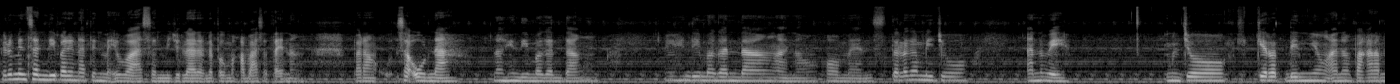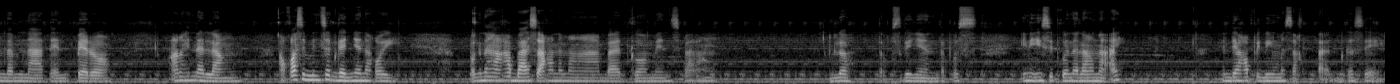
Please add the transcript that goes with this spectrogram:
Pero minsan hindi pa rin natin maiwasan. Medyo lalo na pag makabasa tayo ng parang sa una ng hindi magandang hindi magandang ano comments. Talagang medyo ano eh medyo kirot din yung ano pakaramdam natin. Pero ano na lang. Ako kasi minsan ganyan ako eh. Pag nakakabasa ako ng mga bad comments parang lo tapos ganyan tapos iniisip ko na lang na ay hindi ako pwedeng masaktan kasi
